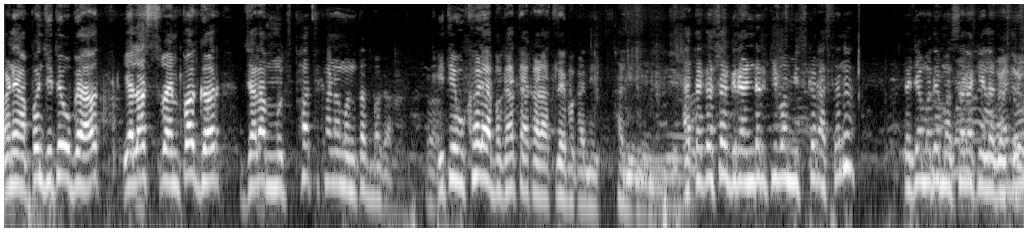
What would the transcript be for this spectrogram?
आणि आपण जिथे उभे आहोत याला स्वयंपाकघर ज्याला मुतफात खाणं म्हणतात बघा. इथे उखळ्या बघा त्या काळातले बघा खाली. आता कसं ग्राइंडर किंवा मिक्सर असतं ना त्याच्यामध्ये मसाला केला जातो.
